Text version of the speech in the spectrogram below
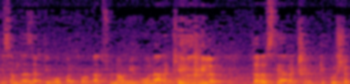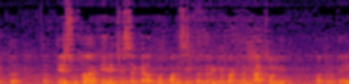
की समजा जर ती ओपन कोर्टात सुनावणी होऊन आरक्षण दिलं तरच ते आरक्षण टिकू शकतं. तर ते सुद्धा घेण्याची सकारात्मक मानसिकता जरंगे पाटलांनी दाखवली. मात्र ते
